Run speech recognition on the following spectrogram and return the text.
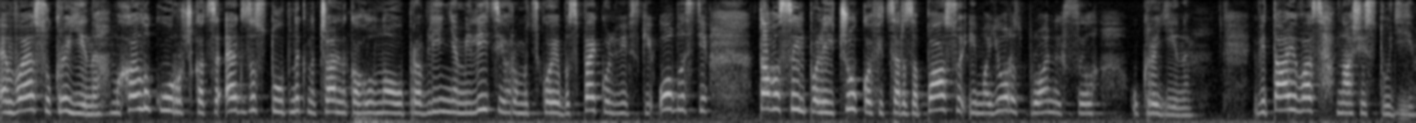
МВС України Михайло Курочка, це екс-заступник начальника головного управління міліції громадської безпеки у Львівській області, та Василь Полійчук, офіцер запасу і майор Збройних сил України. Вітаю вас в нашій студії.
